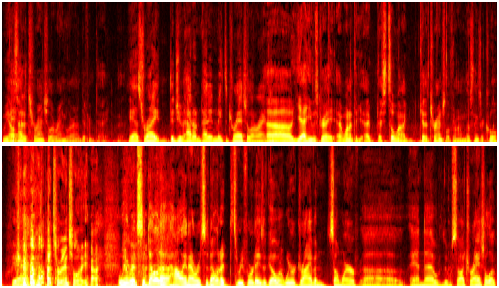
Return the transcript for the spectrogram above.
We also had a tarantula wrangler on a different day. Yeah, that's right. Did you? I don't. I didn't meet the tarantula wrangler. Uh, yeah, he was great. I wanted to. Get, I, I still want to get a tarantula from him. Those things are cool. yeah. His pet tarantula. Yeah. we were in Sedona. Holly and I were in Sedona three, four days ago, and we were driving somewhere, uh, and uh, we saw a tarantula.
